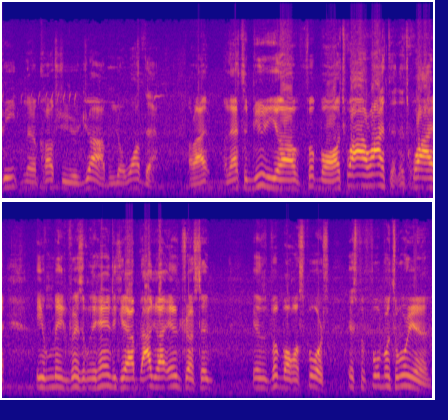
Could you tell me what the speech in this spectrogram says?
beat and that'll cost you your job. You don't want that. All right? And that's the beauty of football. That's why I liked it. That's why, even being physically handicapped, I got interested in football and sports. It's performance oriented.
